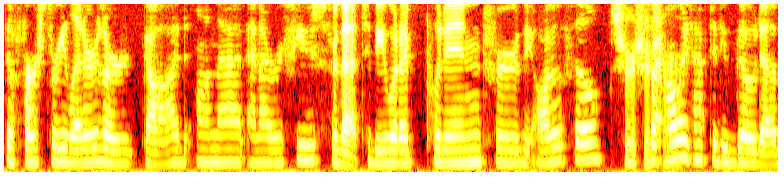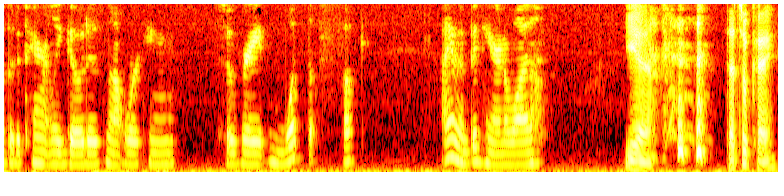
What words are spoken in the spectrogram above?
the first three letters are God on that, and I refuse for that to be what I put in for the autofill. Sure, sure, so sure. I always have to do Goda, but apparently Goda is not working so great. What the fuck? I haven't been here in a while. Yeah, that's okay.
